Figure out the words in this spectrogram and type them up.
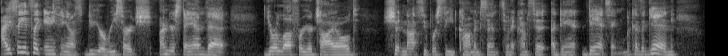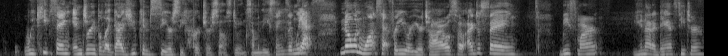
I say it's like anything else. Do your research. Understand that your love for your child should not supersede common sense when it comes to a dan- dancing. Because again, we keep saying injury, but like guys, you can seriously hurt yourselves doing some of these things, and we Yes. don't. No one wants that for you or your child. So I just say, be smart. You're not a dance teacher.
